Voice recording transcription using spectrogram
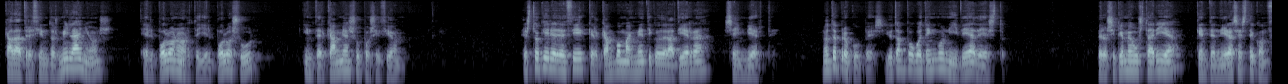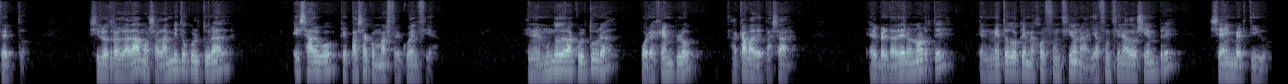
Cada 300.000 años, el polo norte y el polo sur intercambian su posición. Esto quiere decir que el campo magnético de la Tierra se invierte. No te preocupes, yo tampoco tengo ni idea de esto. Pero sí que me gustaría que entendieras este concepto. Si lo trasladamos al ámbito cultural, es algo que pasa con más frecuencia. En el mundo de la cultura, por ejemplo, acaba de pasar. El verdadero norte, el método que mejor funciona y ha funcionado siempre, se ha invertido.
